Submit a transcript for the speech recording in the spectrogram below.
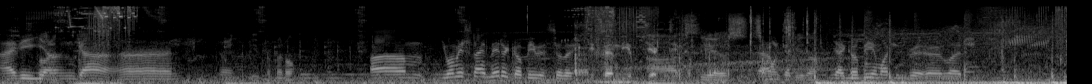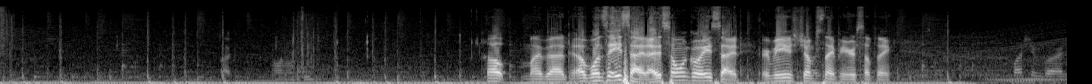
Ivy Go Young gun. Going to be for middle. Um, you want me to snipe mid or go B with Silly? Defend the Uh, objectives. CS. Someone go B though. Yeah, go B and watch his uh, ledge. Fuck. No one on B. Oh, my bad. Uh, one's A side. I just saw one go A side. Or maybe he was jump sniping or something. Watch him barn.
